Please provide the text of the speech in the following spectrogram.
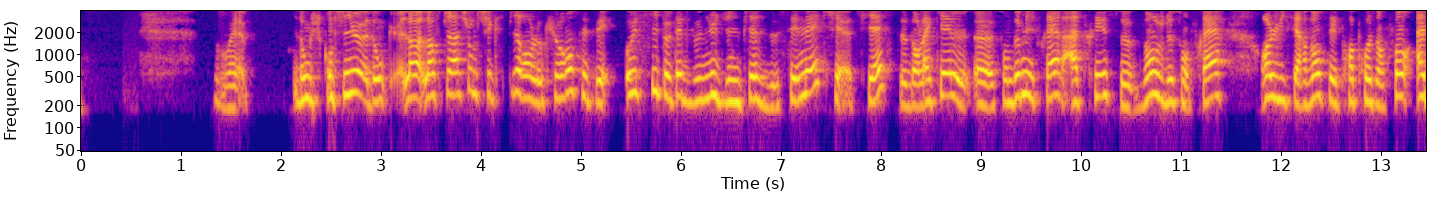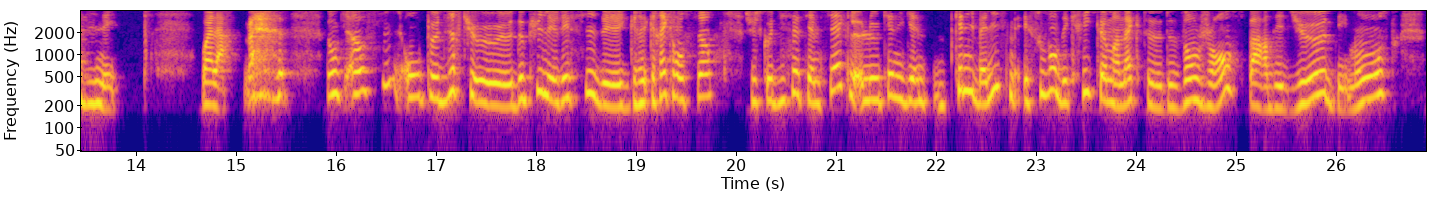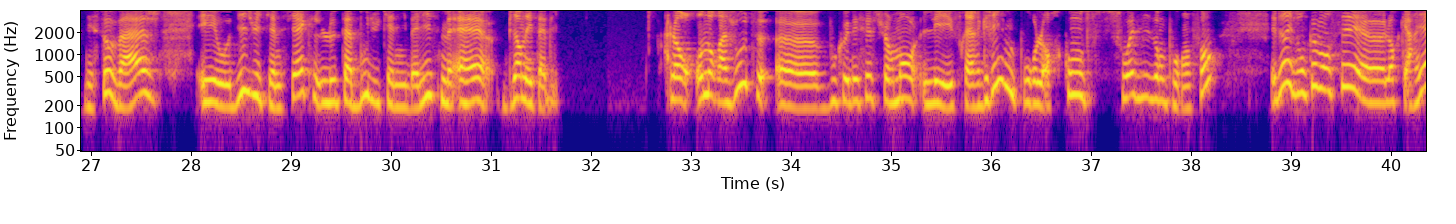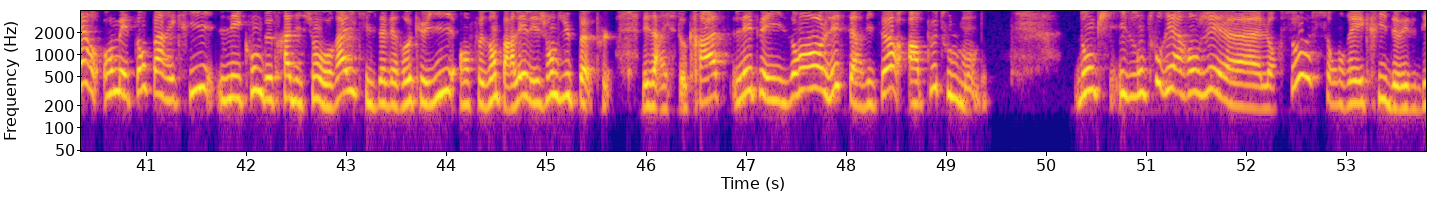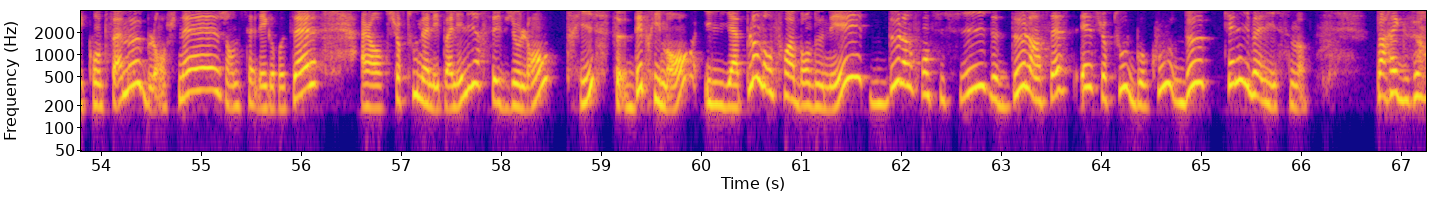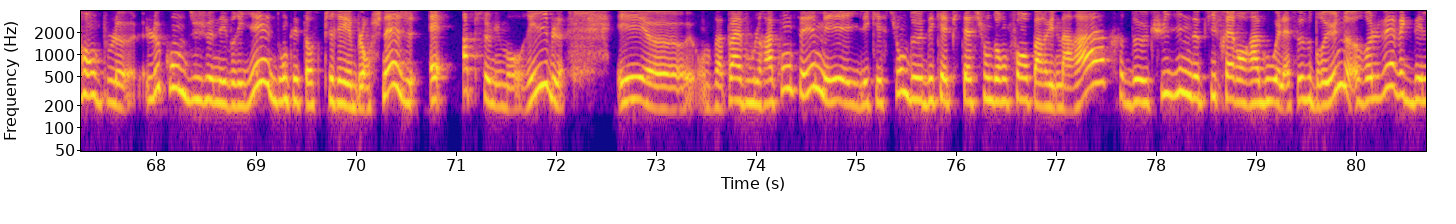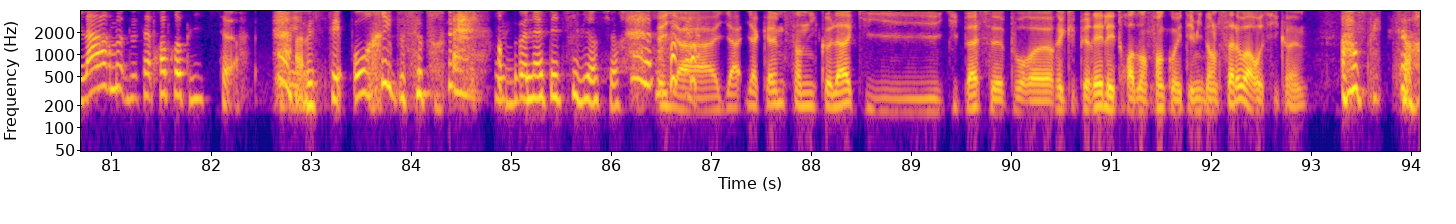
Ouais. Donc je continue. Donc l'inspiration de Shakespeare en l'occurrence était aussi peut-être venue d'une pièce de Sénèque, Thieste, dans laquelle euh, son demi-frère Atrée se venge de son frère en lui servant ses propres enfants à dîner. Voilà. Donc ainsi, on peut dire que depuis les récits des Grecs anciens jusqu'au XVIIe siècle, le cannibalisme est souvent décrit comme un acte de vengeance par des dieux, des monstres, des sauvages. Et au XVIIIe siècle, le tabou du cannibalisme est bien établi. Alors, on en rajoute, euh, vous connaissez sûrement les frères Grimm pour leur conte soi-disant pour enfants. Eh bien, ils ont commencé euh, leur carrière en mettant par écrit les contes de tradition orale qu'ils avaient recueillis en faisant parler les gens du peuple, les aristocrates, les paysans, les serviteurs, un peu tout le monde. Donc, ils ont tout réarrangé à leur sauce, ont réécrit des contes fameux, Blanche-Neige, Hansel et Gretel. Alors, surtout, n'allez pas les lire, c'est violent, triste, déprimant. Il y a plein d'enfants abandonnés, de l'infanticide, de l'inceste et surtout beaucoup de cannibalisme. Par exemple, le conte du genévrier, dont est inspiré Blanche-Neige, est absolument horrible. Et euh, on ne va pas vous le raconter, mais il est question de décapitation d'enfants par une marâtre, de cuisine de petits frères en ragoût à la sauce brune, relevé avec des larmes de sa propre petite sœur. Ah, mais c'est horrible ce truc. bon appétit, bien sûr. Il y a, y, a, y a, quand même Saint-Nicolas qui, qui passe pour euh, récupérer les trois enfants qui ont été mis dans le saloir aussi, quand même. Oh putain!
